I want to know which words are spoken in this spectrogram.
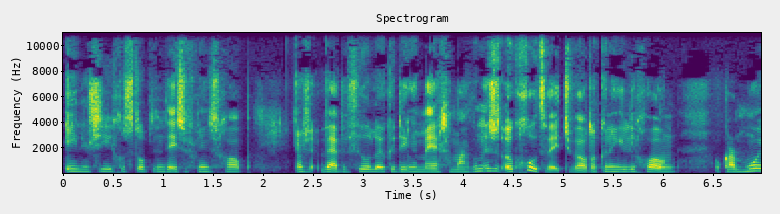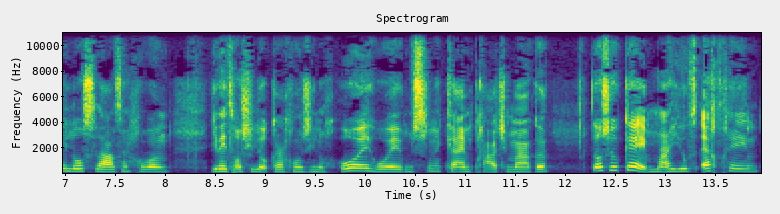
energie gestopt in deze vriendschap. We hebben veel leuke dingen meegemaakt. Dan is het ook goed, weet je wel. Dan kunnen jullie gewoon elkaar mooi loslaten. En gewoon, je weet als jullie elkaar gewoon zien nog hoi hoi. Misschien een klein praatje maken. Dat is oké. maar je hoeft echt geen,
